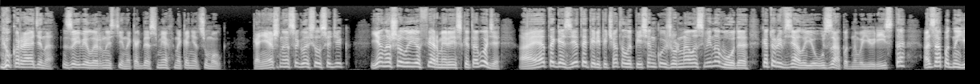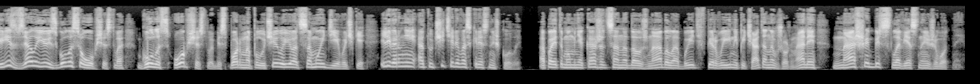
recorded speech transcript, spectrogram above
«Украдено», — заявила Эрнестина, когда смех наконец умолк. «Конечно», — согласился Дик. «Я нашел ее в фермере и скотоводе, а эта газета перепечатала песенку из журнала «Свиновода», который взял ее у западного юриста, а западный юрист взял ее из «Голоса общества». «Голос общества» бесспорно получил ее от самой девочки, или, вернее, от учителя воскресной школы. А поэтому, мне кажется, она должна была быть впервые напечатана в журнале «Наши бессловесные животные».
